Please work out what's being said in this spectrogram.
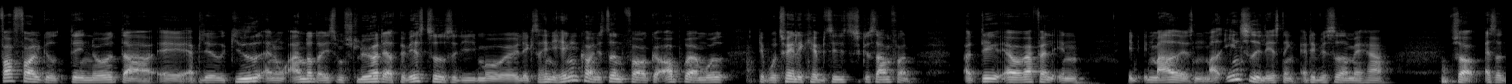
for folket. Det er noget, der øh, er blevet givet af nogle andre, der ligesom slører deres bevidsthed, så de må øh, lægge sig hen i hængekøjen, i stedet for at gøre oprør mod det brutale kapitalistiske samfund. Og det er jo i hvert fald en, en, en meget, sådan, meget ensidig læsning af det, vi sidder med her. Så, altså,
